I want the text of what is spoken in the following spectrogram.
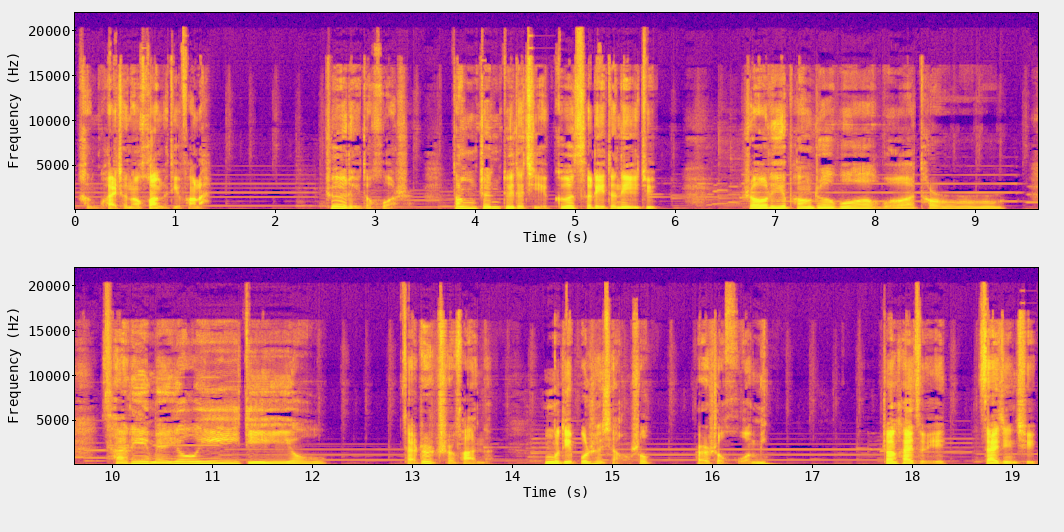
很快就能换个地方了。这里的伙食当真对得起歌词里的那一句？手里捧着窝窝头，菜里没有一滴油。在这儿吃饭呢，目的不是享受，而是活命。张开嘴，塞进去，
